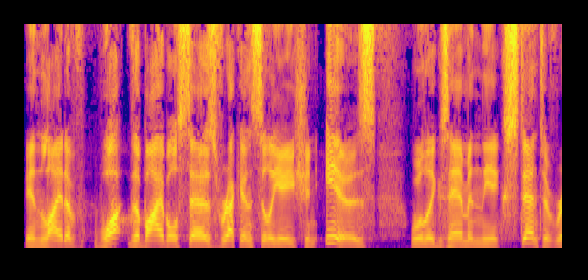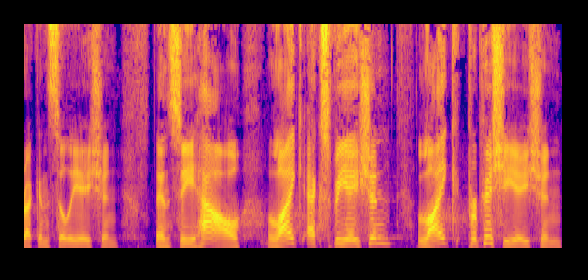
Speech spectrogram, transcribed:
in light of what the Bible says reconciliation is, we'll examine the extent of reconciliation and see how, like expiation, like propitiation,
